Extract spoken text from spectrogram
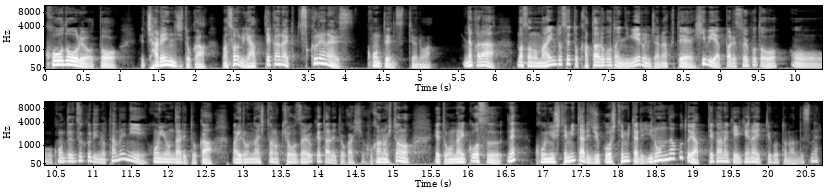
行動量とチャレンジとか、まあそういうのやっていかないと作れないです。コンテンツっていうのは。だから、まあそのマインドセット語ることに逃げるんじゃなくて、日々やっぱりそういうことを、コンテンツ作りのために本読んだりとか、まあいろんな人の教材を受けたりとか、他の人の、えっと、オンラインコースね、購入してみたり、受講してみたり、いろんなことをやっていかなきゃいけないっていうことなんですね。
